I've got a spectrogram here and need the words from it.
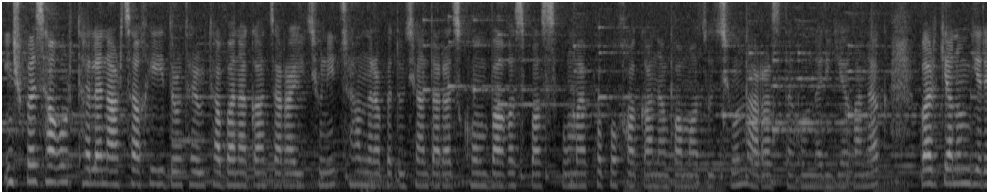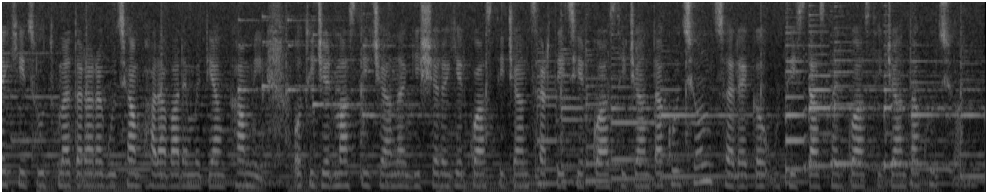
Ինչպես հաղորդել են Արցախի հիդրոթերապևտաբանական ծառայությունից, հանրապետության տարածքում վաղը սպասվում է փոփոխական անբավարարություն, առաստեղումների եղանակ, վարկյանում 3-ից 8 մետր արագությամբ հարավարեմտյան քամի, օդի ջերմաստիճանը գիշերը 2 աստիճան ցերտից 2 աստիճան տաքություն, ցերեկը 8-ից 12 աստիճան տաքություն։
